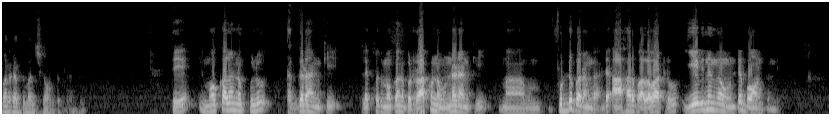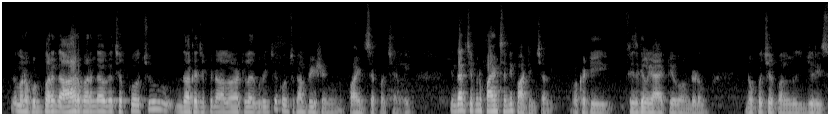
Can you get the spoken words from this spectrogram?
మనకు అంత మంచిగా ఉంటుందండి. అయితే మోకాల నొప్పులు తగ్గడానికి లేకపోతే మోకాల నొప్పులు రాకుండా ఉండడానికి మా ఫుడ్ పరంగా అంటే ఆహారపు అలవాట్లు ఏ విధంగా ఉంటే బాగుంటుంది? మన ఫుడ్ పరంగా ఆహార పరంగా చెప్పుకోవచ్చు. ఇందాక చెప్పిన అలవాట్ల గురించి కొంచెం కంప్లీషన్ పాయింట్స్ చెప్పొచ్చు అండి ఇందాక చెప్పిన పాయింట్స్ అన్ని పాటించాలి. ఒకటి ఫిజికల్గా యాక్టివ్గా ఉండడం నొప్పి వచ్చే పనులు ఇంజురీస్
